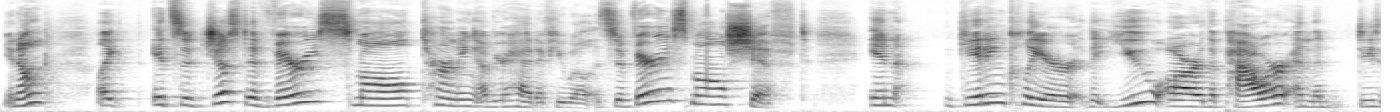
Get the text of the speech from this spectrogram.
You know, like it's a, just a very small turning of your head, if you will. It's a very small shift in getting clear that you are the power and the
